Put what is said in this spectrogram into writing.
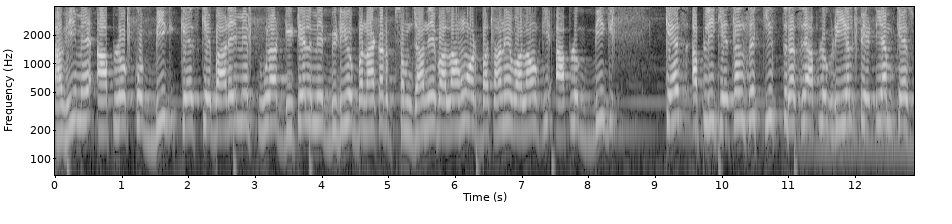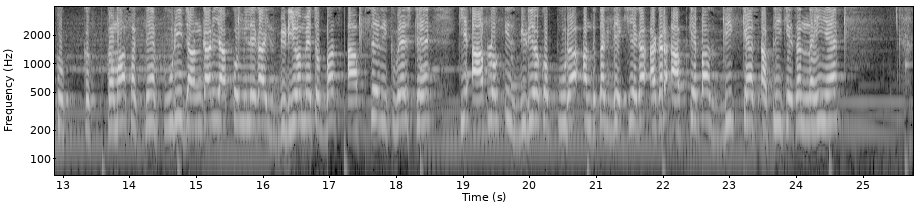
अभी मैं आप लोग को बिग कैश के बारे में पूरा डिटेल में वीडियो बनाकर समझाने वाला हूँ और बताने वाला हूँ कि आप लोग बिग कैश एप्लीकेशन से किस तरह से आप लोग रियल पेटीएम कैश को कमा सकते हैं, पूरी जानकारी आपको मिलेगा इस वीडियो में। तो बस आपसे रिक्वेस्ट है कि आप लोग इस वीडियो को पूरा अंत तक देखिएगा। अगर आपके पास बिग कैश एप्लीकेशन नहीं है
